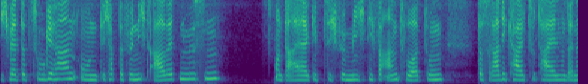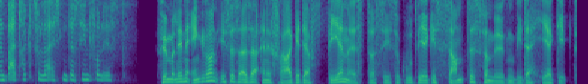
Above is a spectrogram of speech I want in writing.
Ich werde dazugehören und ich habe dafür nicht arbeiten müssen. Und daher ergibt sich für mich die Verantwortung, das radikal zu teilen und einen Beitrag zu leisten, der sinnvoll ist. Für Marlene Engelhorn ist es also eine Frage der Fairness, dass sie so gut wie ihr gesamtes Vermögen wieder hergibt.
